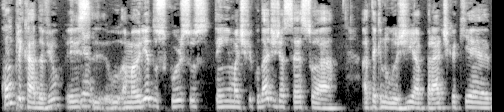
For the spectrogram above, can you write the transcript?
complicada, viu? Eles, yeah. A maioria dos cursos tem uma dificuldade de acesso a a tecnologia, a prática, que é,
